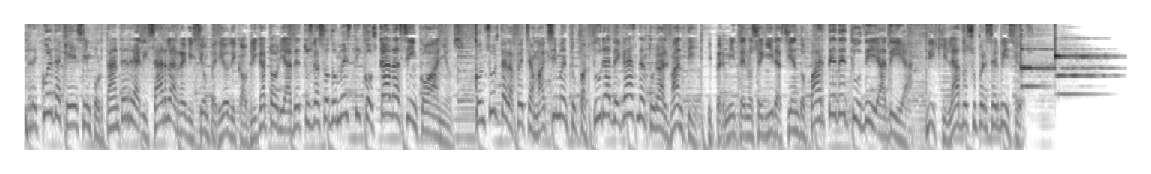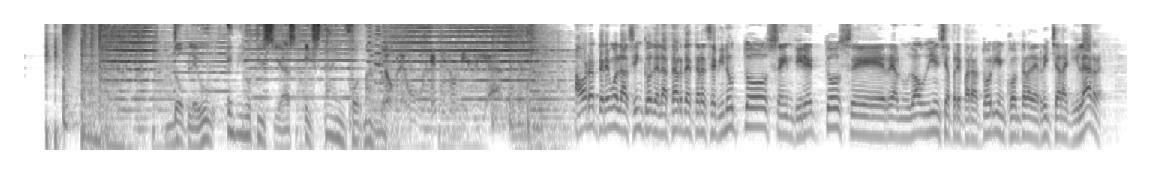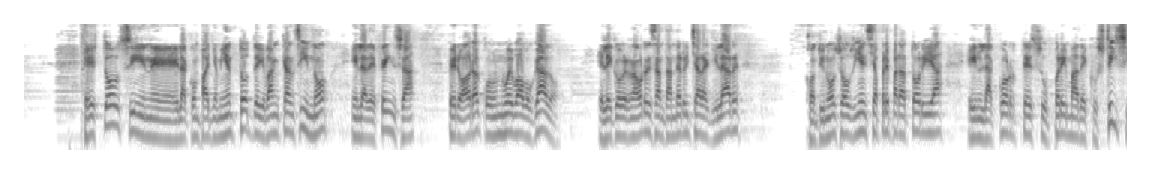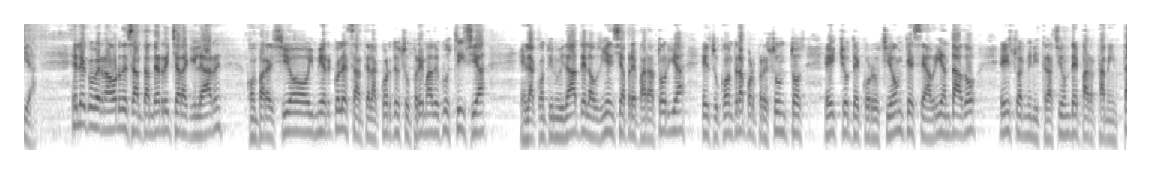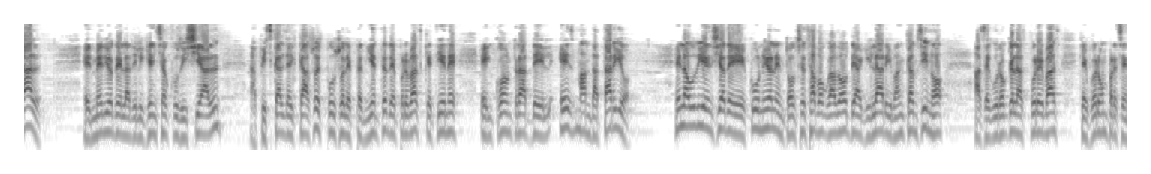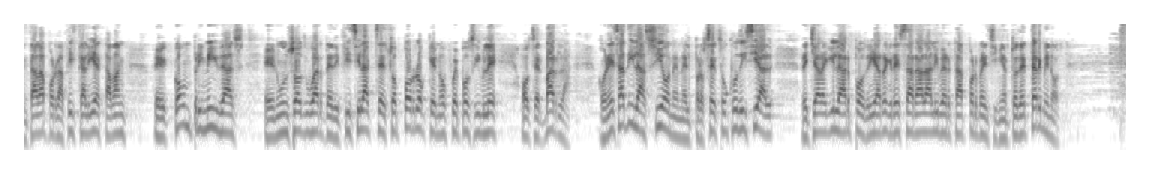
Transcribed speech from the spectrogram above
Recuerda que es importante realizar la revisión periódica obligatoria de tus gasodomésticos cada cinco años. Consulta la fecha máxima en tu factura de gas natural Banti y permítenos seguir haciendo parte de tu día a día. Vigilado Superservicios. WM Noticias está informando. WM Noticias. Ahora tenemos las 5 de la tarde, 13 minutos. En directo se reanudó audiencia preparatoria en contra de Richard Aguilar. Esto sin eh, el acompañamiento de Iván Cancino en la defensa, pero ahora con un nuevo abogado. El gobernador de Santander, Richard Aguilar, continuó su audiencia preparatoria en la Corte Suprema de Justicia. El gobernador de Santander, Richard Aguilar, compareció hoy miércoles ante la Corte Suprema de Justicia en la continuidad de la audiencia preparatoria en su contra por presuntos hechos de corrupción que se habrían dado en su administración departamental. En medio de la diligencia judicial, la fiscal del caso expuso el expediente de pruebas que tiene en contra del exmandatario. En la audiencia de junio, el entonces abogado de Aguilar, Iván Cancino, aseguró que las pruebas que fueron presentadas por la fiscalía estaban eh, comprimidas en un software de difícil acceso, por lo que no fue posible observarla. Con esa dilación en el proceso judicial, Richard Aguilar podría regresar a la libertad por vencimiento de términos.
